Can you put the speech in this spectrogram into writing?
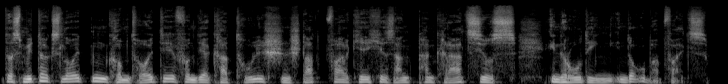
Das Mittagsläuten kommt heute von der katholischen Stadtpfarrkirche St. Pankratius in Roding in der Oberpfalz.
